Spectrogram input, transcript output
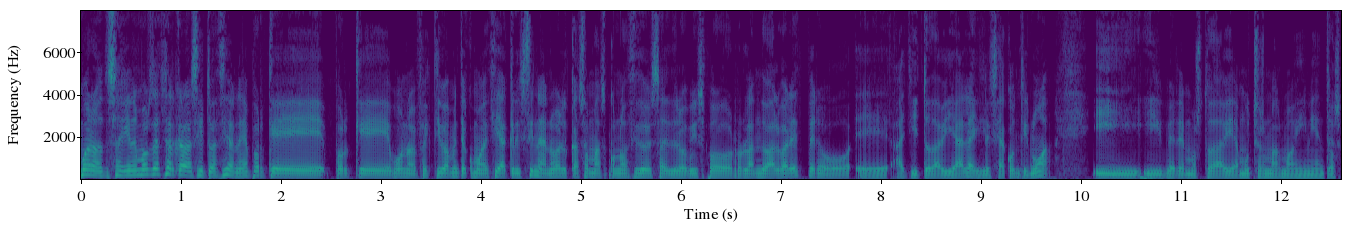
Bueno, seguiremos de cerca la situación, ¿eh? porque, porque, bueno, efectivamente, como decía Cristina, ¿no? El caso más conocido es el del obispo Rolando Álvarez, pero eh, allí todavía la Iglesia continúa y, veremos todavía muchos más movimientos.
